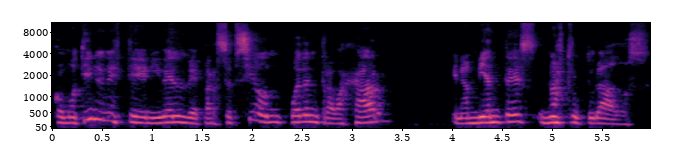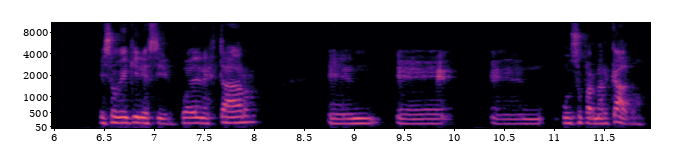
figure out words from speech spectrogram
como tienen este nivel de percepción, pueden trabajar en ambientes no estructurados. ¿Eso qué quiere decir? Pueden estar en, en un supermercado,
